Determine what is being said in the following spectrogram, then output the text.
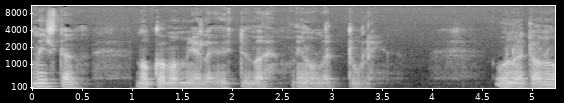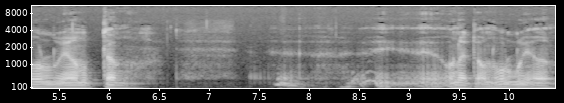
Mistä mukava yhtymä minulle tuli? Unet on hulluja, mutta unet on hulluja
